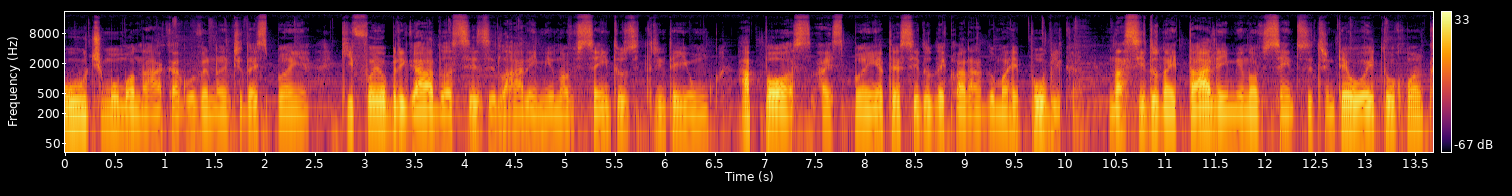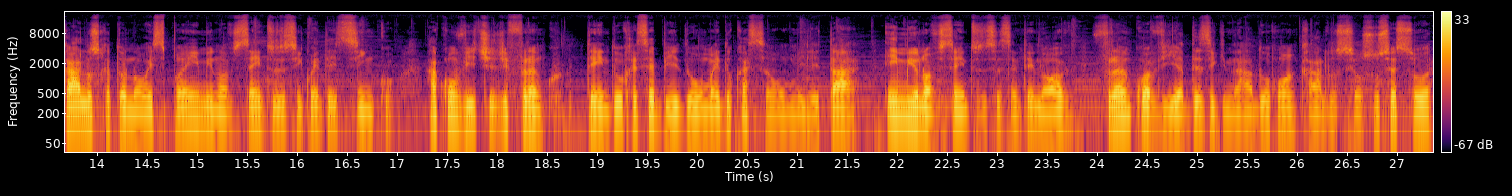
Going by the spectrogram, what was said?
o último monarca governante da Espanha, que foi obrigado a se exilar em 1931, após a Espanha ter sido declarada uma república. Nascido na Itália em 1938, Juan Carlos retornou à Espanha em 1955, a convite de Franco, tendo recebido uma educação militar. Em 1969, Franco havia designado Juan Carlos seu sucessor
